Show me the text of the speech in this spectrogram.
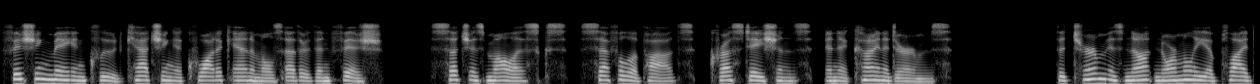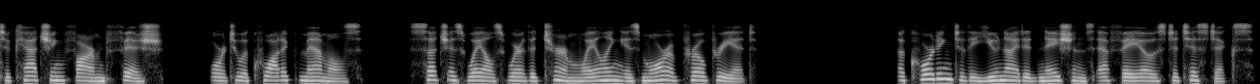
Fishing may include catching aquatic animals other than fish, such as mollusks, cephalopods, crustaceans, and echinoderms. The term is not normally applied to catching farmed fish, or to aquatic mammals, such as whales where the term whaling is more appropriate. According to the United Nations FAO statistics,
